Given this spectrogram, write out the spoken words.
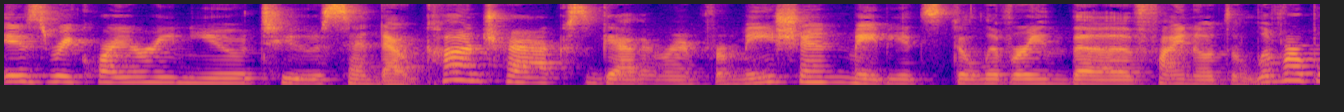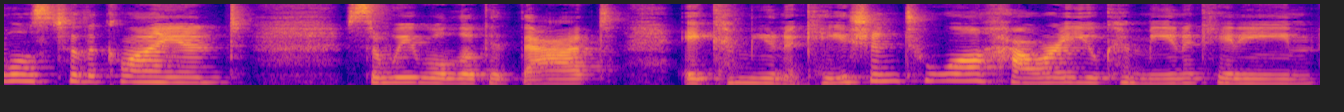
is requiring you to send out contracts, gather information. Maybe it's delivering the final deliverables to the client. So we will look at that. A communication tool. How are you communicating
